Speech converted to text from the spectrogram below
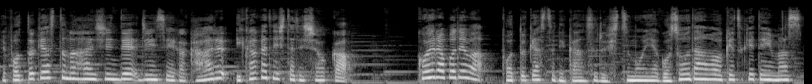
えポッドキャストの配信で人生が変わるいかがでしたでしょうか？声ラボでは、ポッドキャストに関する質問やご相談を受け付けています。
